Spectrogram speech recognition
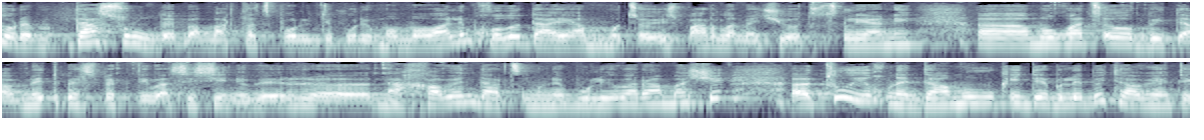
თორემ დასრულდება მართლაც პოლიტიკური მომავალი, მხოლოდ აი ამ მოწევის პარლამენტში 20 წლიანი მოღვაწეობი და მეტ პერსპექტივას ისინი ვერ ნახავენ, დარწმუნებული ვარ ამაში. თუ იყვნენ დამოუკიდებლები თავიანთი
